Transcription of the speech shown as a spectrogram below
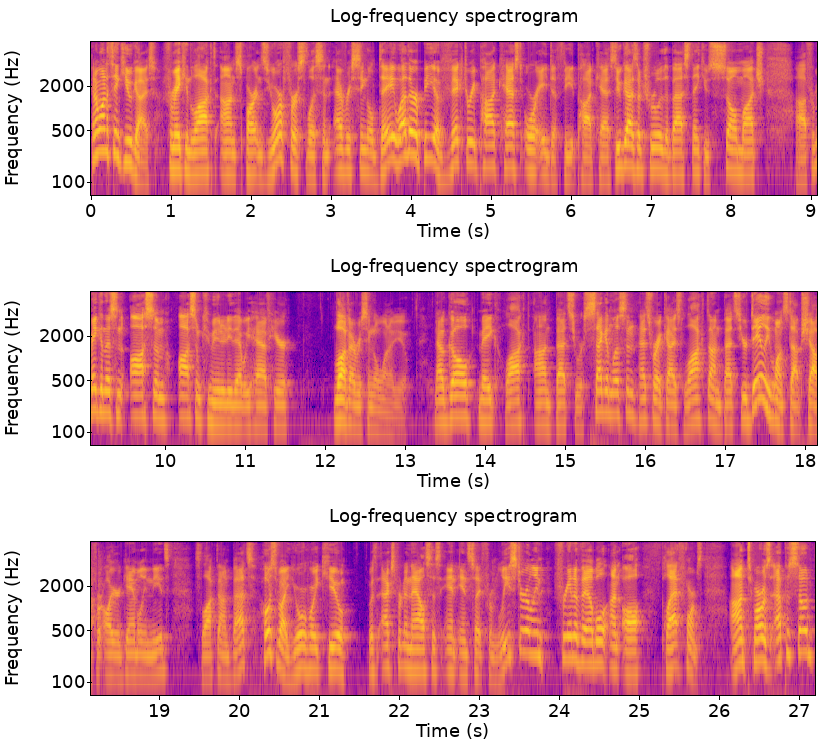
And I want to thank you guys for making Locked on Spartans your first listen every single day, whether it be a victory podcast or a defeat podcast. You guys are truly the best. Thank you so much uh, for making this an awesome, awesome community that we have here. Love every single one of you. Now go make Locked On Bets your second listen. That's right, guys. Locked On Bets, your daily one stop shop for all your gambling needs. It's Locked On Bets, hosted by your boy Q, with expert analysis and insight from Lee Sterling, free and available on all platforms. On tomorrow's episode,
